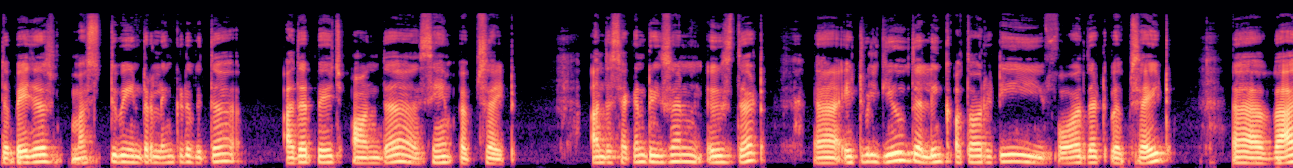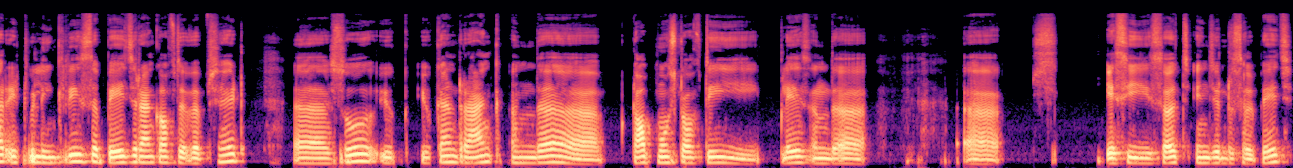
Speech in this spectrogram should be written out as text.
The pages must be interlinked with the other page on the same website. And the second reason is that uh, it will give the link authority for that website uh, where it will increase the page rank of the website uh, so you you can rank in the topmost of the place in the uh, SE search engine result page.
